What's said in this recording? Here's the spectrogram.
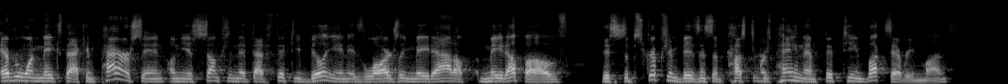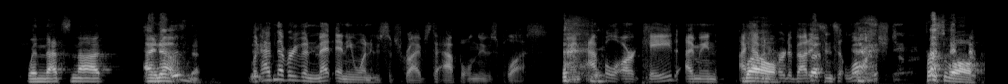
everyone makes that comparison on the assumption that that 50 billion is largely made out of made up of this subscription business of customers paying them 15 bucks every month when that's not I know. business. Like I've never even met anyone who subscribes to Apple News Plus and Apple Arcade. I mean, I Well, haven't heard about it since it launched. First of all,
